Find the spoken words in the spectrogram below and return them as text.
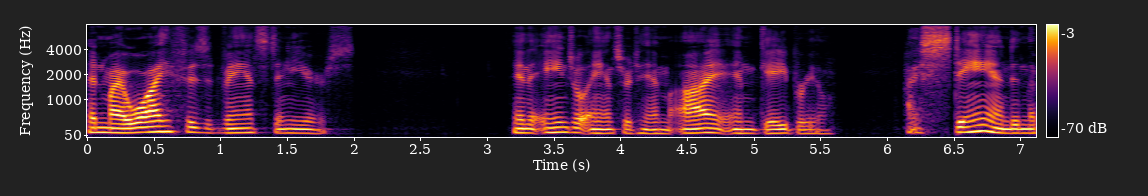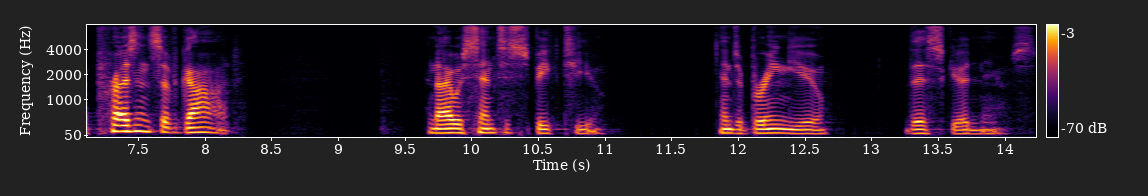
and my wife is advanced in years. And the angel answered him, I am Gabriel. I stand in the presence of God, and I was sent to speak to you and to bring you this good news.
